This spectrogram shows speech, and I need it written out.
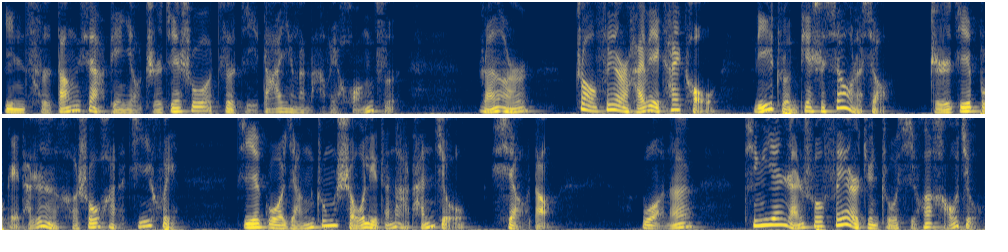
因此当下便要直接说自己答应了哪位皇子。然而，赵菲儿还未开口，李准便是笑了笑，直接不给他任何说话的机会，接过杨忠手里的那坛酒，笑道：“我呢，听嫣然说菲儿郡主喜欢好酒，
